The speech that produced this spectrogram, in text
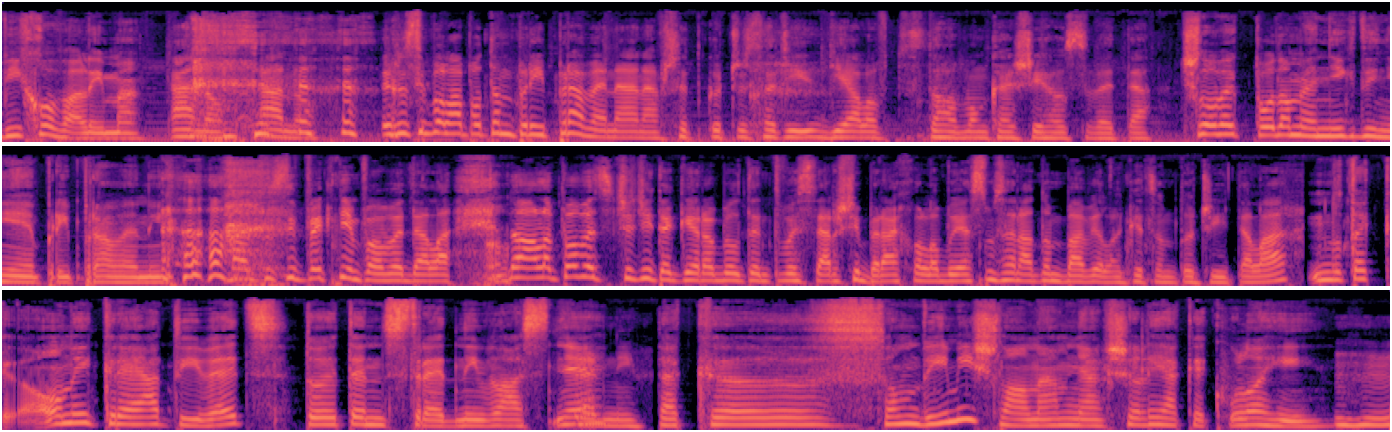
vychovali ma. Áno, áno. Takže si bola potom pripravená na všetko, čo sa ti dialo z toho vonkajšieho sveta. Človek podľa mňa nikdy nie je pripravený. to si pekne povedala. No. no ale povedz, čo ti také robil ten tvoj starší bracho, lebo ja som sa na tom bavila, keď som to čítala. No tak on je kreatívec, to je ten stredný vlastne. Stredný. Tak uh, som vymýšľal na mňa všelijaké kulehy. Mm-hmm.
